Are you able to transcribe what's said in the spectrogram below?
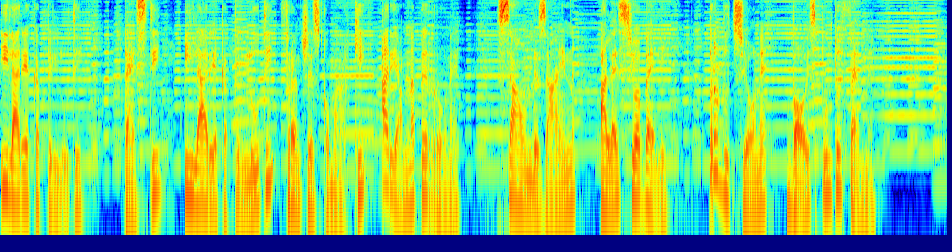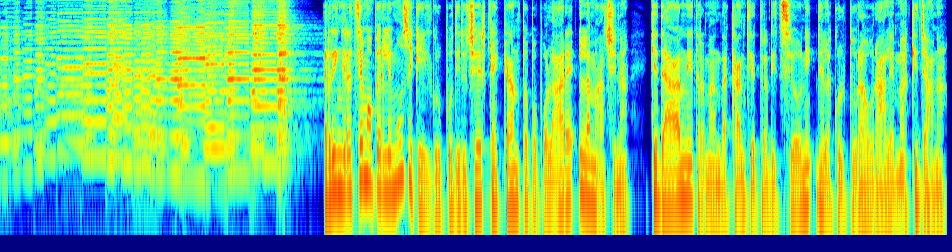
Ilaria Cappelluti. Testi Ilaria Cappelluti, Francesco Marchi, Arianna Perrone. Sound design Alessio Abeli. Produzione Voice.fm. Ringraziamo per le musiche il gruppo di ricerca e canto popolare La Macina, che da anni tramanda canti e tradizioni della cultura orale marchigiana.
